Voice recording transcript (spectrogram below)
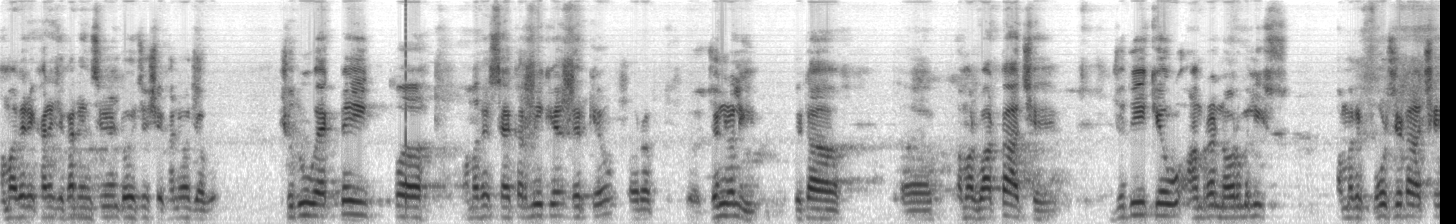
আমাদের এখানে যেখানে ইনসিডেন্ট হয়েছে সেখানেও যাব। শুধু একটাই আমাদের সহকর্মীদেরকেও ওরা জেনারেলি যেটা আমার বার্তা আছে। যদি কেউ, আমরা নর্মালি আমাদের ফোর্স যেটা আছে,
